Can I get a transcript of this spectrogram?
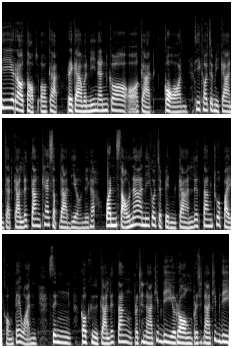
ที่เราตอบออกอากาศรายการวันนี้นั้นก็ออกอากาศก่อนที่เขาจะมีการจัดการเลือกตั้งแค่สัปดาห์เดียวนะคะวันเสาร์หน้านี้ก็จะเป็นการเลือกตั้งทั่วไปของไต้หวัน ซึ่งก็คือการเลือกตั้งประธานาธิบดีรองประธานาธิบดี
